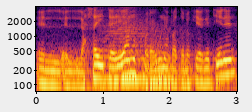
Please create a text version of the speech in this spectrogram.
el, aceite, digamos, por alguna patología que tienen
